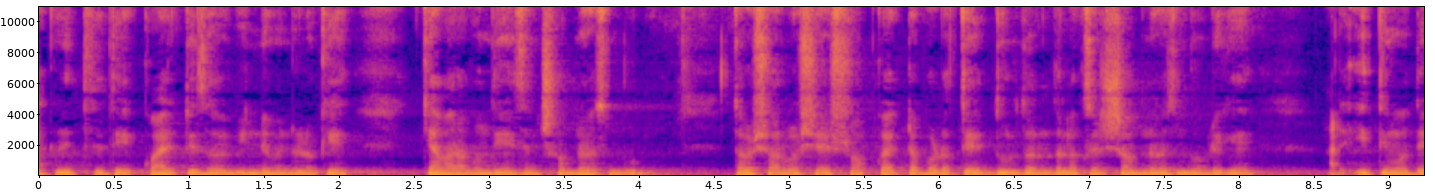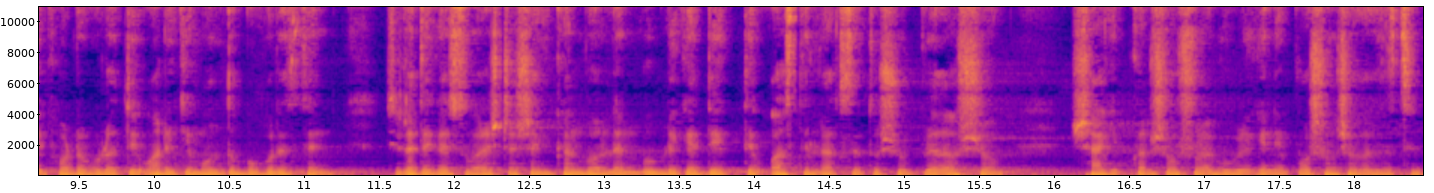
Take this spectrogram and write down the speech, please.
আকৃতিতে কয়েকটি ছবি ভিন্ন ভিন্ন লোকে ক্যামেরা ক্যামেরাবন্দি দিয়েছেন স্বপ্ন হাসান বুবলি তবে সর্বশেষ সব কয়েকটা ফটোতে দূর দূরান্ত লাগছে স্বপ্ন হাসান বুবলিকে আর ইতিমধ্যে ফটোগুলোতে অনেকে মন্তব্য করেছেন, সেটা থেকে সুপারস্টার শাকিব খান বললেন বুবলিকে দেখতে অস্থির লাগছে। তো সুপ্রিয় দর্শক, শাকিব খান সবসময় বুবলিকে নিয়ে প্রশংসা করে যাচ্ছেন।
